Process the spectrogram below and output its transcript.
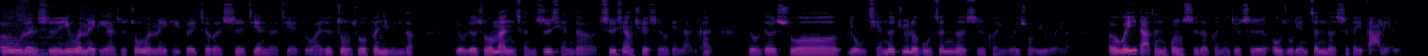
而无论是英文媒体还是中文媒体对这个事件的解读，还是众说纷纭的。有的说曼城之前的吃相确实有点难看，有的说有钱的俱乐部真的是可以为所欲为了，而唯一达成共识的可能就是欧足联真的是被打脸了。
